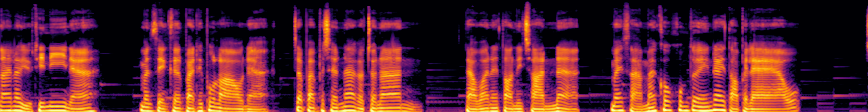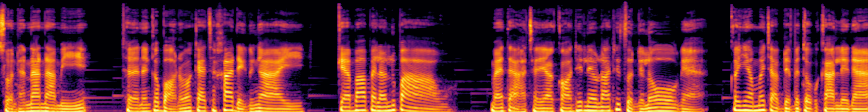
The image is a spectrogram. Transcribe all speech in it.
นายเราอยู่ที่นี่นะ มันเสี่ยงเกินไปที่พวกเราเนี่ยจะไปเผชิญหน้ากับเจ้านั่น แต่ว่าในตอนนี้ฉันน่ะไม่สามารถควบคุมตัวเองได้ต่อไปแล้ว ส่วนทางด้านนามิ เธอนั้นก็บอกนะว่าแกจะฆ่าเด็กหรือไง แกบ้าไปแล้วหรือเปล่า แม้แต่อาชญากรที่เลวร้ายที่สุดในโลกเนี่ย ก็ยังไม่จับเด็กเป็นตัวประกันเลยนะ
